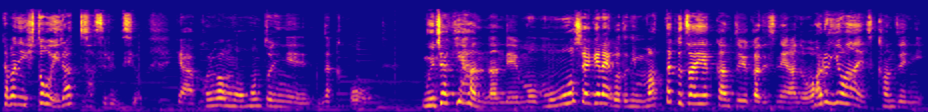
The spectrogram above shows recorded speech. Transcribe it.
たまに人をイラッとさせるんですよ。いや、これはもう本当にね、なんかこう、無邪気犯なんで、もう、もう申し訳ないことに全く罪悪感というかですね、あの、悪気はないんです、完全に。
